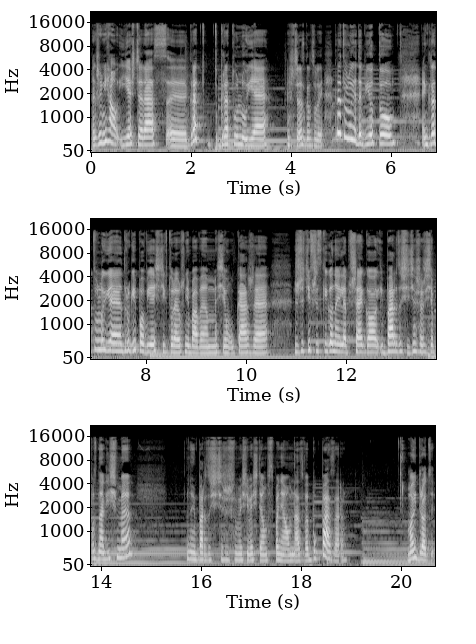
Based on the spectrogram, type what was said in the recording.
Także Michał, jeszcze raz y, grat gratuluję. Jeszcze raz gratuluję. Gratuluję debiutu. Gratuluję drugiej powieści, która już niebawem się ukaże. Życzę Ci wszystkiego najlepszego i bardzo się cieszę, że się poznaliśmy. No i bardzo się cieszę, że wymyśliłeś tę wspaniałą nazwę Book Bazar. Moi drodzy,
